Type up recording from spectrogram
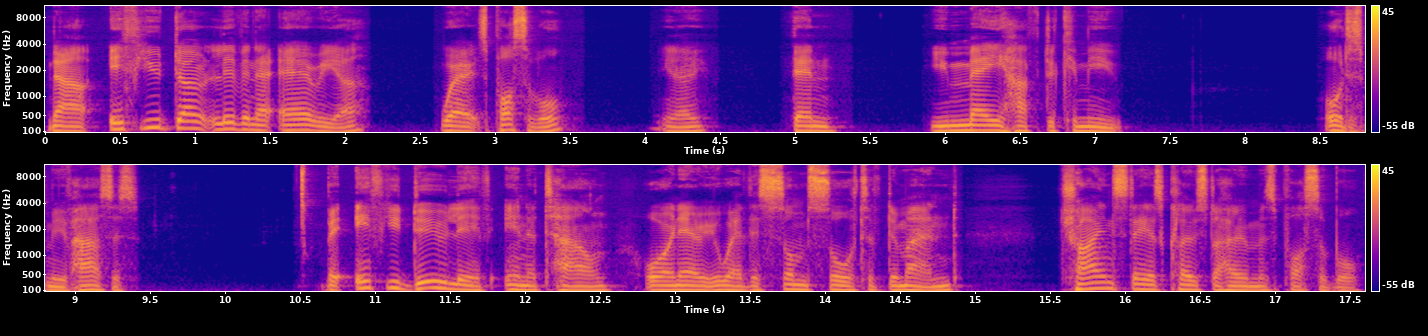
Now, if you don't live in an area where it's possible, you know, then you may have to commute or just move houses. But if you do live in a town or an area where there's some sort of demand, try and stay as close to home as possible.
